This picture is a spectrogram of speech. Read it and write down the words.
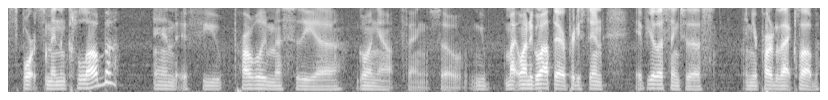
Sportsman Club. And if you probably missed the uh, going out thing, so you might want to go out there pretty soon if you're listening to this and you're part of that club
